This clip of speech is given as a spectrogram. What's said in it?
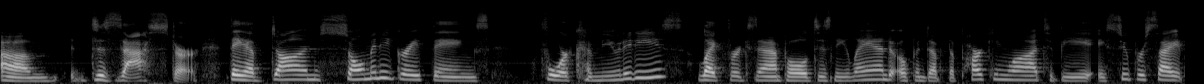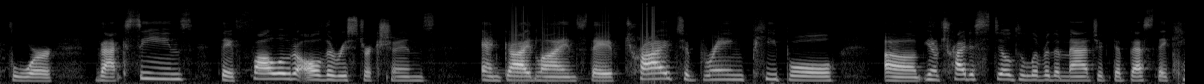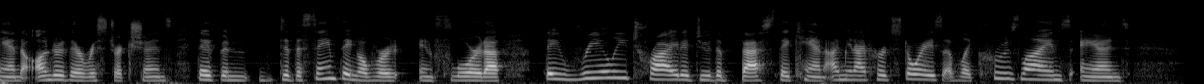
um, disaster. They have done so many great things for communities. Like, for example, Disneyland opened up the parking lot to be a super site for vaccines. They've followed all the restrictions and guidelines. They've tried to bring people, um, you know, try to still deliver the magic the best they can under their restrictions. They've been did the same thing over in Florida. They really try to do the best they can. I mean, I've heard stories of like cruise lines and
